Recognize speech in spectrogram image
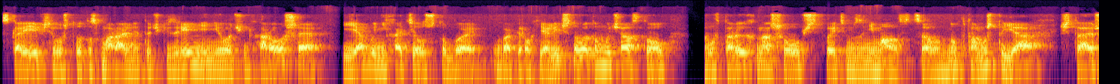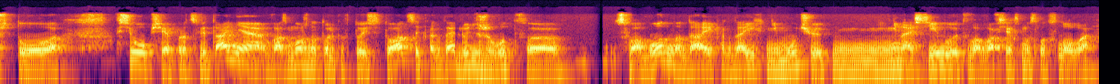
скорее всего, что-то с моральной точки зрения не очень хорошее. И я бы не хотел, чтобы, во-первых, я лично в этом участвовал, во-вторых, наше общество этим занималось в целом. Ну, потому что я считаю, что всеобщее процветание возможно только в той ситуации, когда люди живут э, свободно, да, и когда их не мучают, не насилуют во, во всех смыслах слова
